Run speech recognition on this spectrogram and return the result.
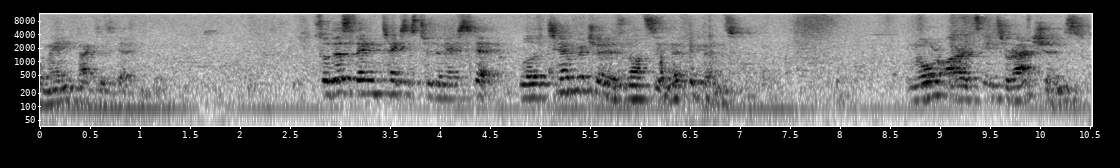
or main factors, definitely. So this then takes us to the next step. Well, if temperature is not significant, nor are its interactions,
